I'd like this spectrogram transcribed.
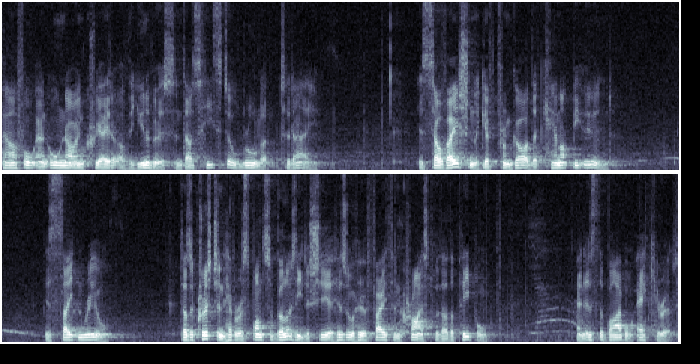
powerful and all knowing creator of the universe, and does he still rule it today? Is salvation a gift from God that cannot be earned? Is Satan real? Does a Christian have a responsibility to share his or her faith in Christ with other people? And is the Bible accurate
